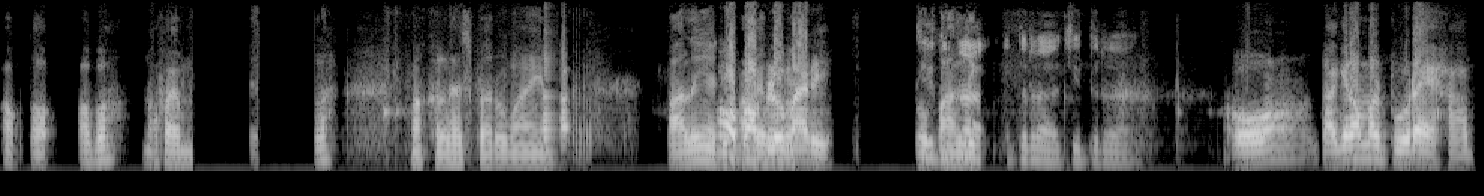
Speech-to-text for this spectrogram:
Oktober, apa? November lah, Magalhaes baru main. Paling ya Oh, Pablo Mari. League. cedera, cedera. Oh, tak kira mlebu rehab.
